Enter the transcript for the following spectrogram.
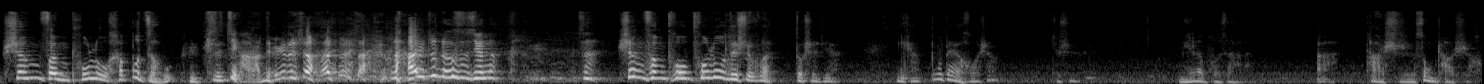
身份铺路还不走，是假的。这是什么？这是哪有这种事情呢？是吧？身份铺铺路的时候都是这样。你看布袋和尚，就是弥勒菩萨了。啊，他是宋朝时候，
